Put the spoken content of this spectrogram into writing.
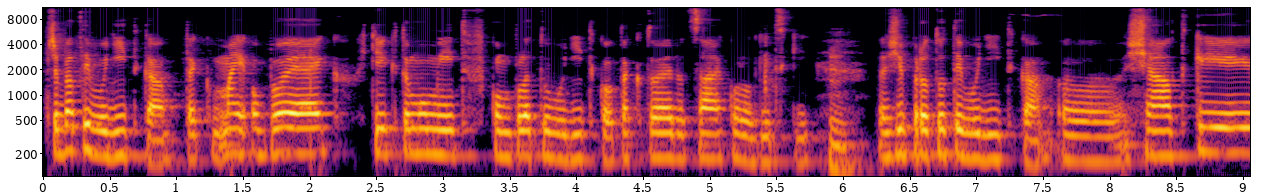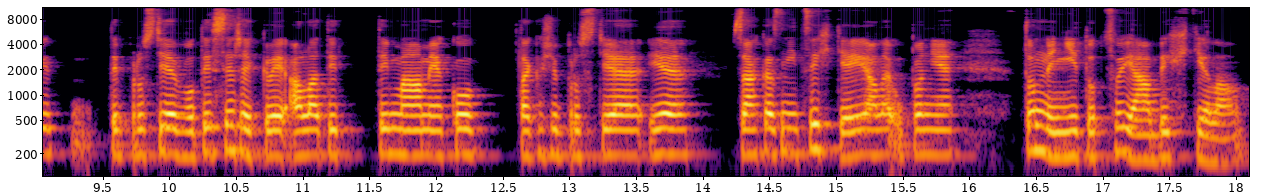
třeba ty vodítka, tak mají obojek, chtějí k tomu mít v kompletu vodítko, tak to je docela jako logický. Hmm. Takže proto ty vodítka. Eh, šátky, ty prostě o ty si řekli, ale ty, ty mám jako tak, že prostě je zákazníci chtějí, ale úplně to není to, co já bych chtěla.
